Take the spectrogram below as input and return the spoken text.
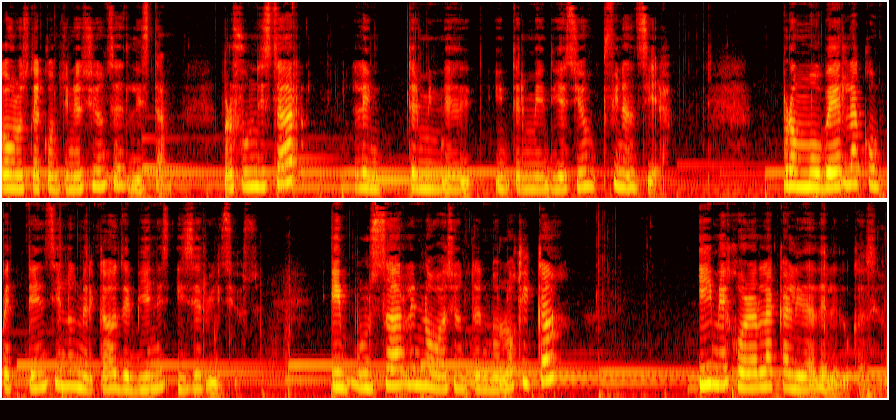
como los que a continuación se listan. Profundizar la intermediación financiera. Promover la competencia en los mercados de bienes y servicios impulsar la innovación tecnológica y mejorar la calidad de la educación.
